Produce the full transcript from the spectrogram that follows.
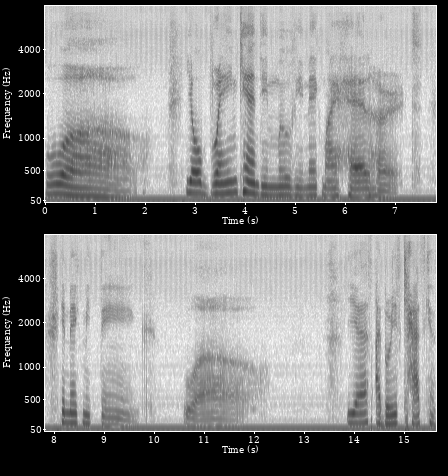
Whoa. Your brain candy movie make my head hurt. It make me think. Whoa. Yes, I believe cats can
